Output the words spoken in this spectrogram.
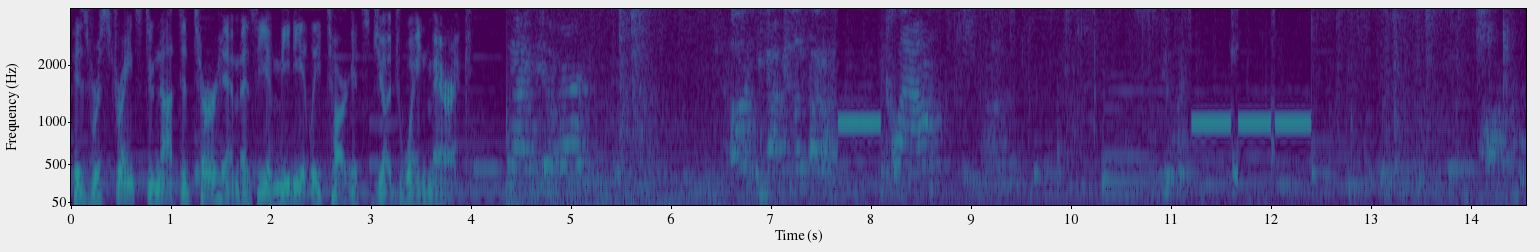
his restraints do not deter him as he immediately targets Judge Wayne Merrick. Idea? Huh? You got me looking like a clown? Stupid Paul.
